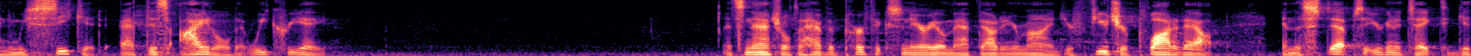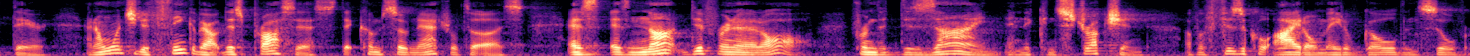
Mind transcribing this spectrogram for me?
and we seek it at this idol that we create. It's natural to have the perfect scenario mapped out in your mind, your future plotted out, and the steps that you're going to take to get there. And I want you to think about this process that comes so natural to us as, as not different at all from the design and the construction of a physical idol made of gold and silver.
